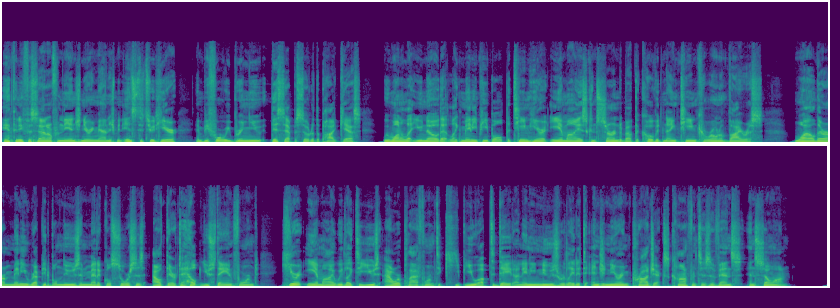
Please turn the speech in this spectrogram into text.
Anthony Fasano from the Engineering Management Institute here. And before we bring you this episode of the podcast, we want to let you know that, like many people, the team here at EMI is concerned about the COVID 19 coronavirus. While there are many reputable news and medical sources out there to help you stay informed, here at EMI, we'd like to use our platform to keep you up to date on any news related to engineering projects, conferences, events, and so on.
